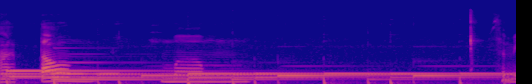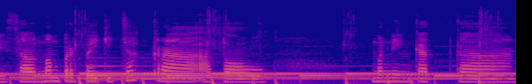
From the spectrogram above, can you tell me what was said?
atau mem, semisal memperbaiki cakra atau meningkatkan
